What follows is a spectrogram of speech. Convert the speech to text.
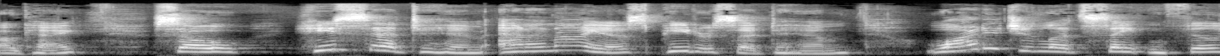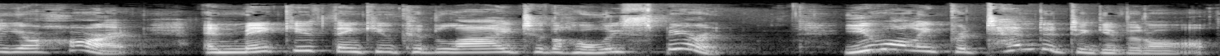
Okay? So he said to him, Ananias, Peter said to him, Why did you let Satan fill your heart and make you think you could lie to the Holy Spirit? You only pretended to give it all,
